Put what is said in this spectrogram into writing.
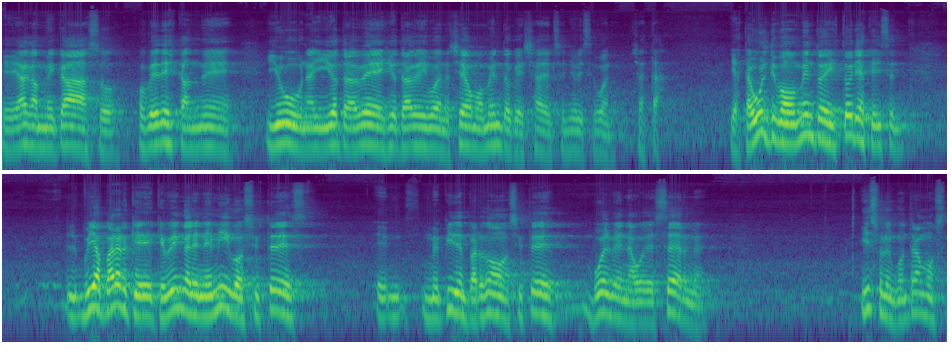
eh, háganme caso, obedézcanme, y una y otra vez y otra vez, y bueno, llega un momento que ya el Señor dice, bueno, ya está. Y hasta último momento hay historias que dicen, voy a parar que, venga el enemigo si ustedes eh, me piden perdón, si ustedes vuelven a obedecerme. Y eso lo encontramos,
